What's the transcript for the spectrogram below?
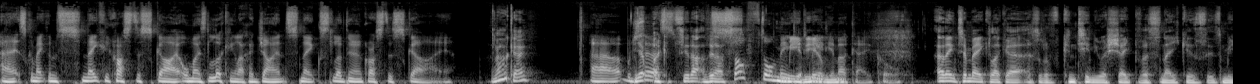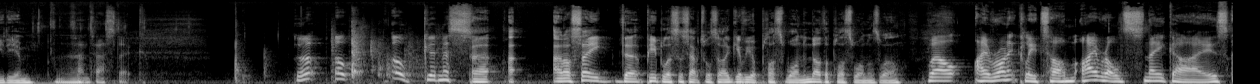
and it's going to make them snake across the sky, almost looking like a giant snake slithering across the sky. Okay. Uh, would you Yep, say I that's can see that. I think that's soft or medium? medium. medium? Okay, cool. I think to make like a, a sort of continuous shape of a snake is is medium. Fantastic. Oh, oh, oh, goodness. Uh, and I'll say that people are susceptible, so I give you a plus one, another plus one as well. Well, ironically, Tom, I rolled snake eyes.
